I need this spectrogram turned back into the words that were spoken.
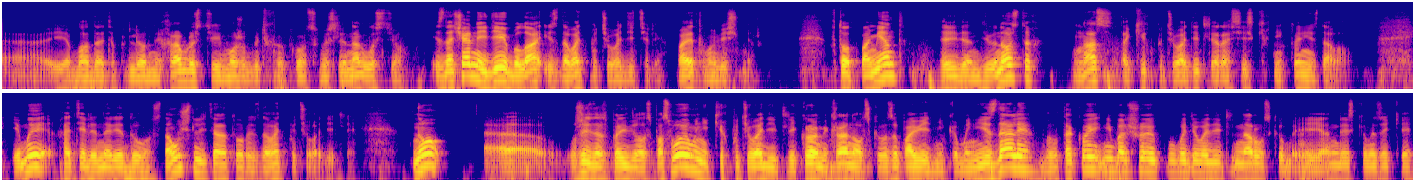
Э, и обладать определенной храбростью, и, может быть, в каком-то смысле наглостью. Изначально идея была издавать путеводители, поэтому «Весь мир». В тот момент, в середине 90-х, у нас таких путеводителей российских никто не издавал. И мы хотели наряду с научной литературой издавать путеводители. Но жизнь распорядилась по-своему, никаких путеводителей, кроме Кроновского заповедника, мы не издали. Был такой небольшой путеводитель на русском и английском языке.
